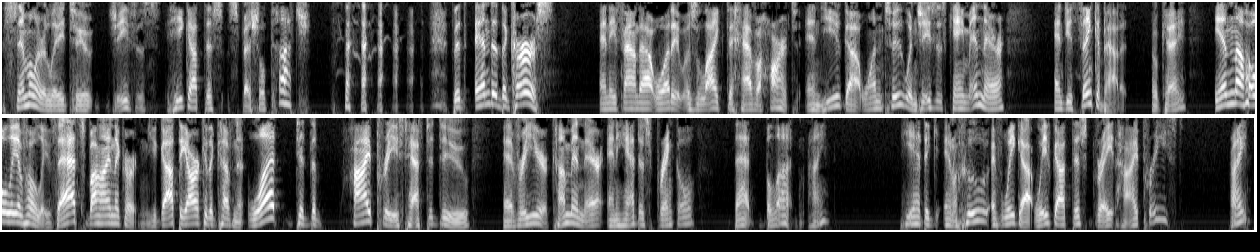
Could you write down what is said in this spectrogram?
similarly to Jesus, he got this special touch that ended the curse. And he found out what it was like to have a heart. And you got one too when Jesus came in there. And you think about it, okay? In the Holy of Holies, that's behind the curtain. You got the Ark of the Covenant. What did the high priest have to do every year? Come in there and he had to sprinkle that blood, right? He had to, and who have we got? We've got this great high priest, right?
